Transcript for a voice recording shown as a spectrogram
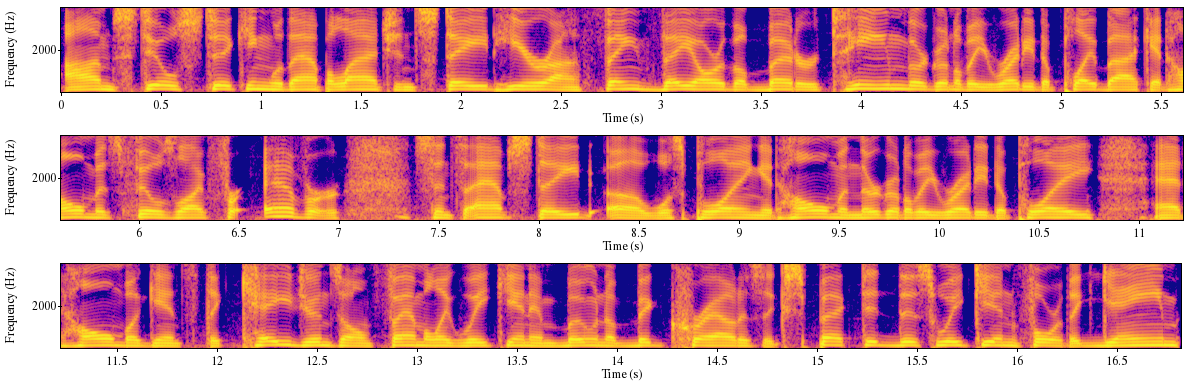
I'm still sticking with Appalachian State here. I think they are the better team. They're going to be ready to play back at home. It feels like forever since App State uh, was playing at home, and they're going to be ready to play at home against the Cajuns on Family Weekend in Boone. A big crowd is expected this weekend for the game.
